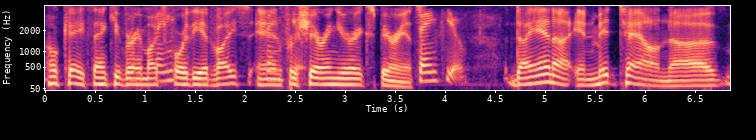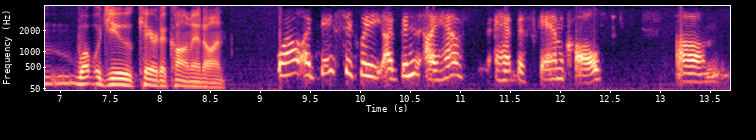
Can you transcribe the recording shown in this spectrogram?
Okay, thank you very much Thank- for the advice and for you. sharing your experience. Thank you. Diana in Midtown, uh, what would you care to comment on? Well, I basically I've been I have had the scam calls, um,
